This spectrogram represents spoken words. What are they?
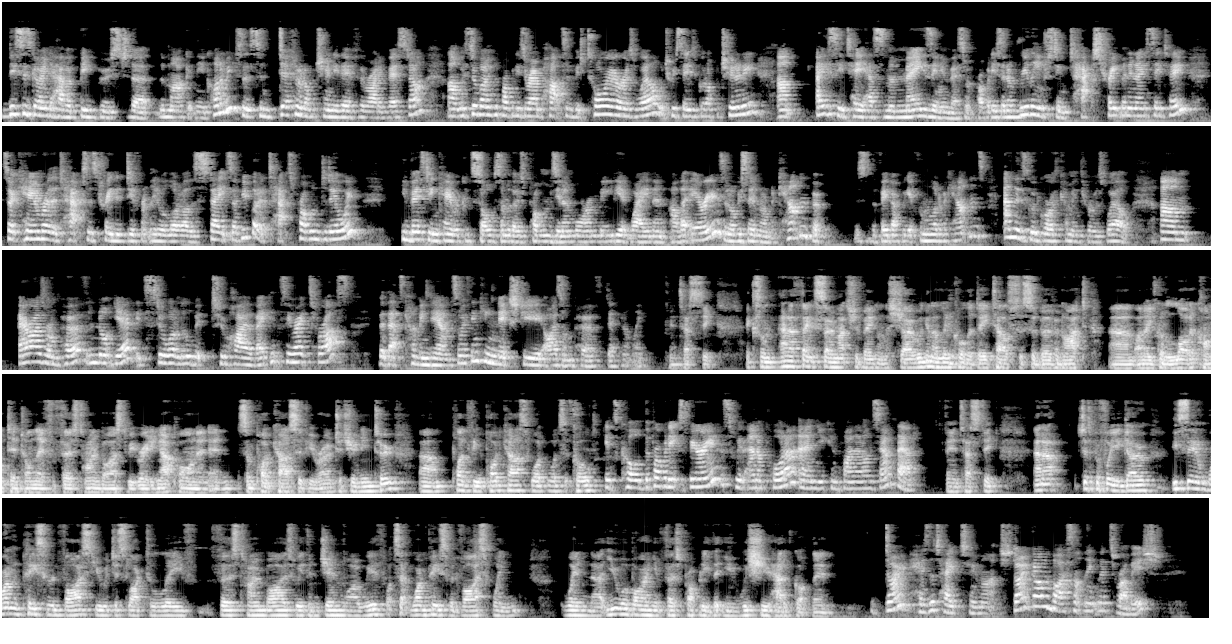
This is going to have a big boost to the, the market and the economy. So there's some definite opportunity there for the right investor. Um, we're still going for properties around parts of Victoria as well, which we see as a good opportunity. Um, ACT has some amazing investment properties and a really interesting tax treatment in ACT. So Canberra, the tax is treated differently to a lot of other states. So if you've got a tax problem to deal with, investing in Canberra could solve some of those problems in a more immediate way than other areas. And obviously, I'm not an accountant, but this is the feedback we get from a lot of accountants. And there's good growth coming through as well. Um, our eyes are on Perth, not yet. It's still a little bit too high a vacancy rates for us, but that's coming down. So we're thinking next year, eyes on Perth, definitely. Fantastic. Excellent. Anna, thanks so much for being on the show. We're going to link all the details for Suburbanite. Um, I know you've got a lot of content on there for first time buyers to be reading up on and, and some podcasts of your own to tune into. Um, plug for your podcast. What, what's it called? It's called The Property Experience with Anna Porter, and you can find that on SoundCloud. Fantastic. Anna, just before you go, is there one piece of advice you would just like to leave first home buyers with and Gen Y with? What's that one piece of advice when when uh, you were buying your first property that you wish you had have got then? don't hesitate too much. Don't go and buy something that's rubbish.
